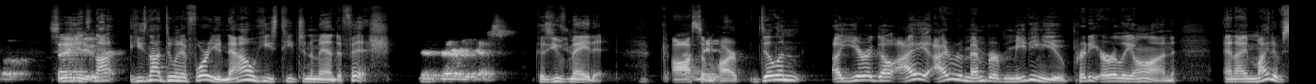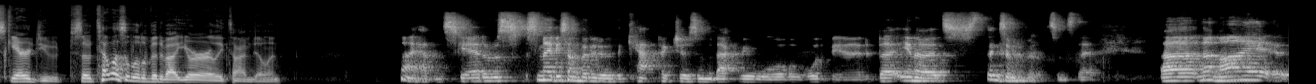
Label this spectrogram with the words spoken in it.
go. See, Thank it's you. not. He's not doing it for you. Now he's teaching a man to fish There, yes. because you've made it. Awesome. Harp. Dylan, a year ago, I I remember meeting you pretty early on, and I might have scared you. So tell us a little bit about your early time, Dylan. I haven't scared. It was maybe something to do with the cat pictures in the back of your wall or the beard. But you know, it's things have improved since then. Uh, no, my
